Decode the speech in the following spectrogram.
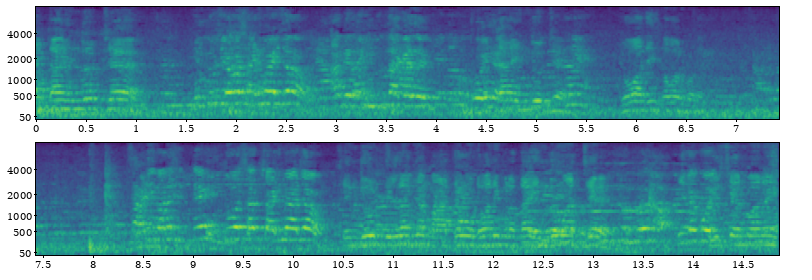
બધા હિન્દુ જ છે. હિન્દુ છે એવા સાઈડમાં આવી જાઓ. આ બે હિન્દુ લાગે છે. જોઈને હિન્દુ છે. જોવાથી ખબર પડે. સાડી વાળા જીતે સિંદૂર તિલક ને માથે ઉઠવાની પ્રથા હિન્દુમાં જ છે. બીજા કોઈ ક્રિશ્ચિયનમાં નહીં.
